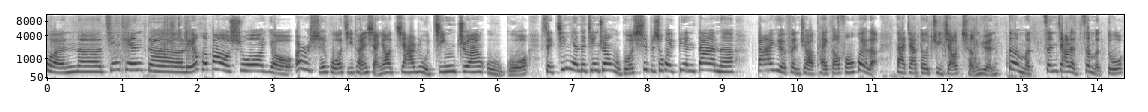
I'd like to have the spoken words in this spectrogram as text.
闻呢？今天的联合报说，有二十国集团想要加入金砖五国，所以今年的金砖五国是不是会变大呢？八月份就要开高峰会了，大家都聚焦成员，这么增加了这么多，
